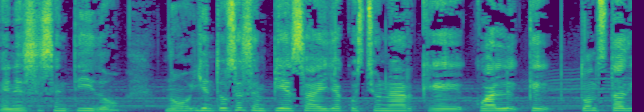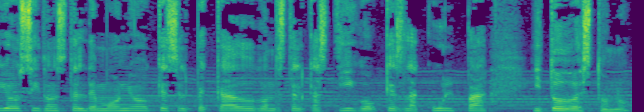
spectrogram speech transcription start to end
en ese sentido, ¿no? Y entonces empieza ella a cuestionar que, cuál, que, dónde está Dios y dónde está el demonio, qué es el pecado, dónde está el castigo, qué es la culpa y todo esto, ¿no?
